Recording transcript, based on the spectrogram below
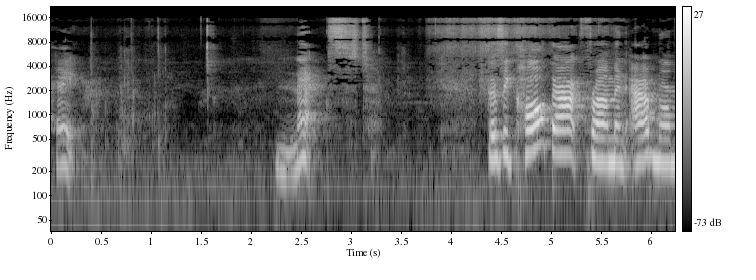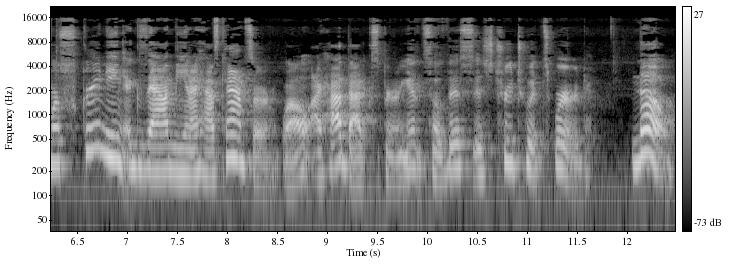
Okay. Next. Does a call back from an abnormal screening exam mean I have cancer? Well, I had that experience, so this is true to its word. No.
